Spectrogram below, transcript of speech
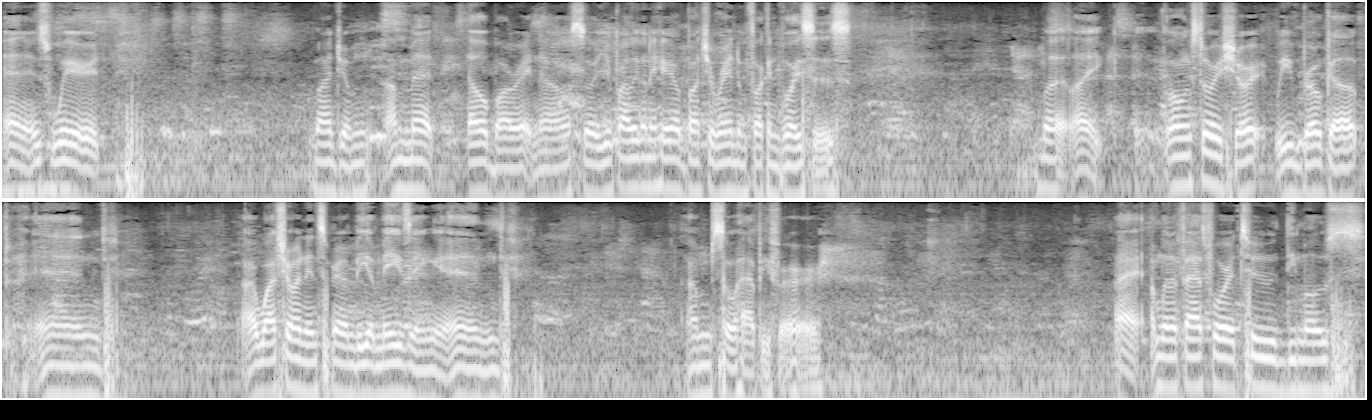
And it's weird. Mind you, I'm, I'm at L Bar right now, so you're probably gonna hear a bunch of random fucking voices. But, like, long story short, we broke up, and I watch her on Instagram be amazing, and I'm so happy for her. Alright, I'm gonna fast forward to the most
